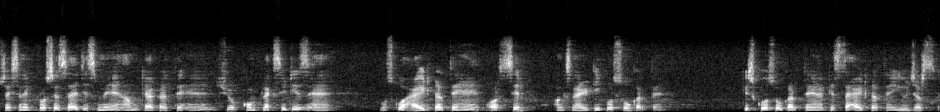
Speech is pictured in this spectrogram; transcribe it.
एब्स्ट्रैक्शन एक प्रोसेस है जिसमें हम क्या करते हैं, जो कॉम्प्लेक्सिटीज़ हैं, उसको हाइड करते हैं और सिर्फ़ फंक्शनैलिटी को शो करते हैं। किसको शो करते हैं, किससे हाइड करते हैं? यूज़र्स से।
